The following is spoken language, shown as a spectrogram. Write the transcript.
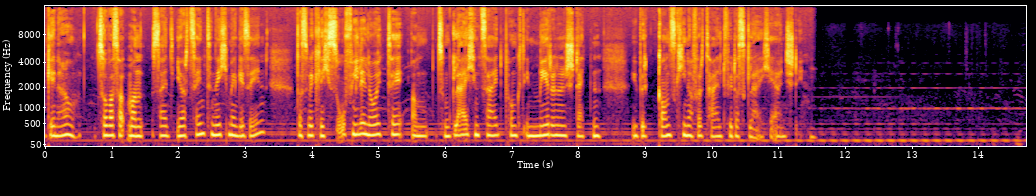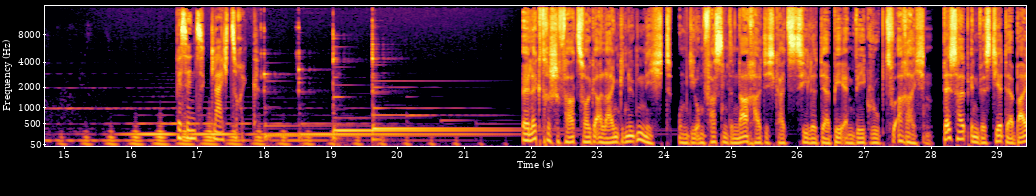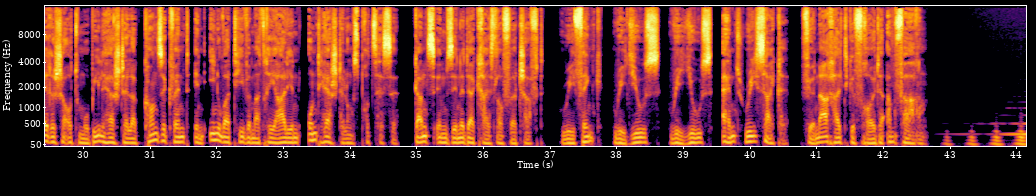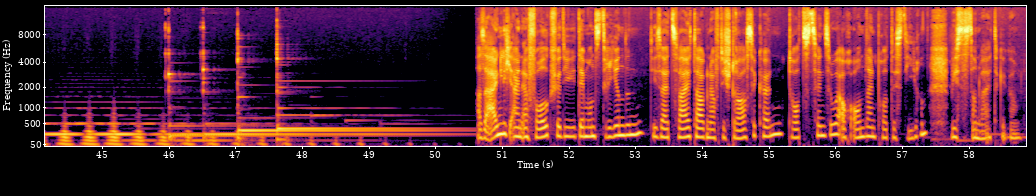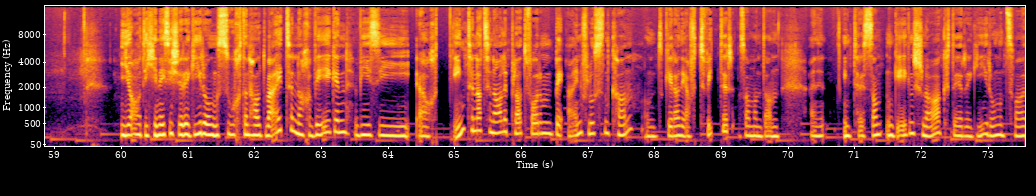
Genau, sowas hat man seit Jahrzehnten nicht mehr gesehen, dass wirklich so viele Leute am, zum gleichen Zeitpunkt in mehreren Städten über ganz China verteilt für das Gleiche einstehen. Wir sind gleich zurück. Elektrische Fahrzeuge allein genügen nicht, um die umfassenden Nachhaltigkeitsziele der BMW Group zu erreichen. Deshalb investiert der bayerische Automobilhersteller konsequent in innovative Materialien und Herstellungsprozesse, ganz im Sinne der Kreislaufwirtschaft. Rethink, Reduce, Reuse and Recycle für nachhaltige Freude am Fahren. Also eigentlich ein Erfolg für die Demonstrierenden, die seit zwei Tagen auf die Straße können, trotz Zensur, auch online protestieren. Wie ist es dann weitergegangen? Ja, die chinesische Regierung sucht dann halt weiter nach Wegen, wie sie auch internationale Plattformen beeinflussen kann. Und gerade auf Twitter sah man dann einen interessanten Gegenschlag der Regierung. Und zwar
